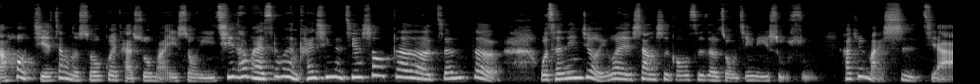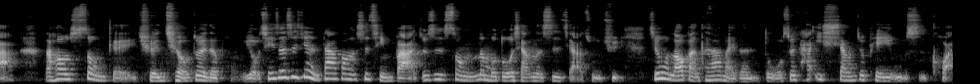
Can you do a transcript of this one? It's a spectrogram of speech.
然后结账的时候，柜台说买一送一，其实他们还是会很开心的接受的，真的。我曾经就有一位上市公司的总经理叔叔，他去买世家，然后送给全球队的朋友。其实这是件很大方的事情吧，就是送那么多箱的世家出去。结果老板看他买的很多，所以他一箱就便宜五十块。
